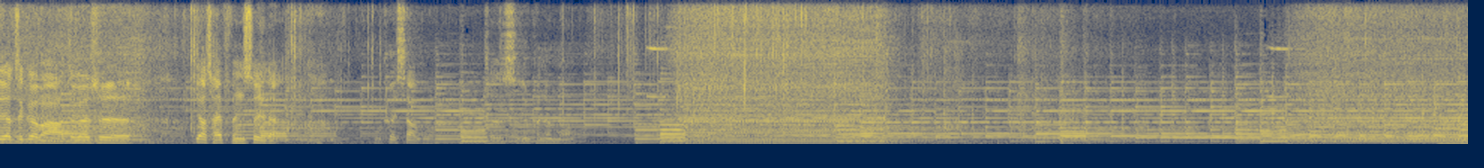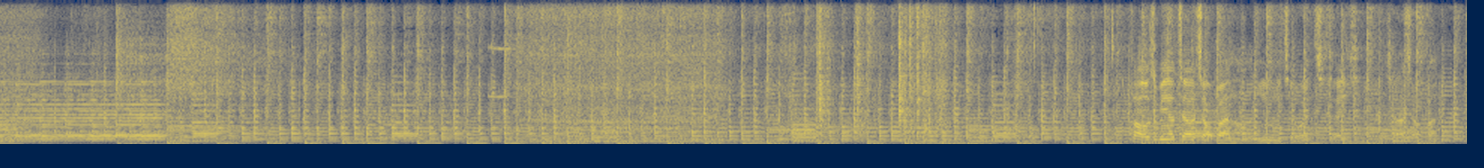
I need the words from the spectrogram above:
试一下这个吧，这个是药材粉碎的，五克效果。这是十六克的膜。到我这边要加搅拌了，因为就会挤在一起，加搅拌。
